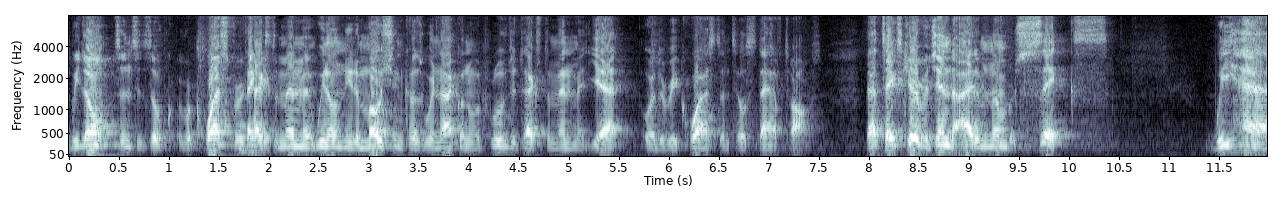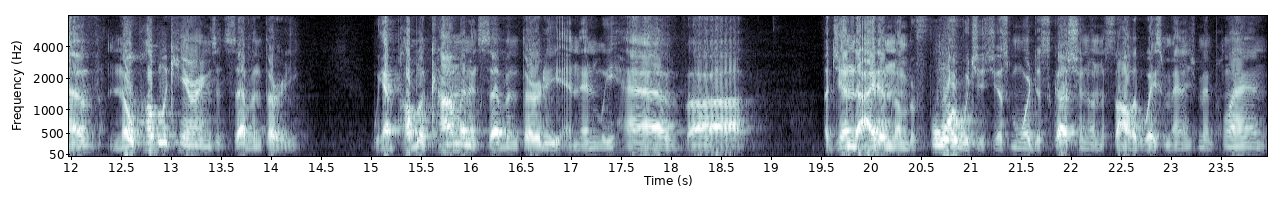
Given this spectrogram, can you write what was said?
we don't, since it's a request for a Thank text you. amendment, we don't need a motion because we're not going to approve the text amendment yet or the request until staff talks. That takes care of agenda item number six. We have no public hearings at 7:30. We have public comment at 7:30, and then we have uh, agenda item number four, which is just more discussion on the solid waste management plan,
